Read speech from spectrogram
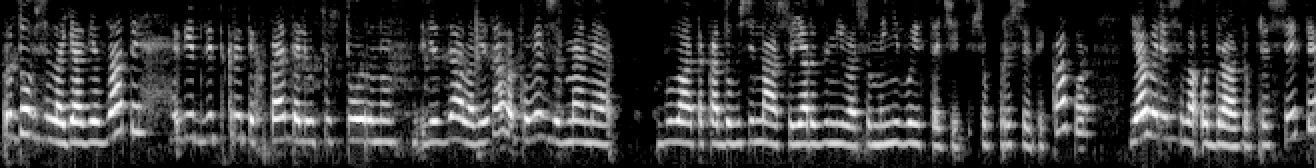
продовжила я в'язати від відкритих петель у цю сторону. В'язала, в'язала, коли вже в мене була така довжина, що я розуміла, що мені вистачить, щоб пришити капор, я вирішила одразу пришити.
